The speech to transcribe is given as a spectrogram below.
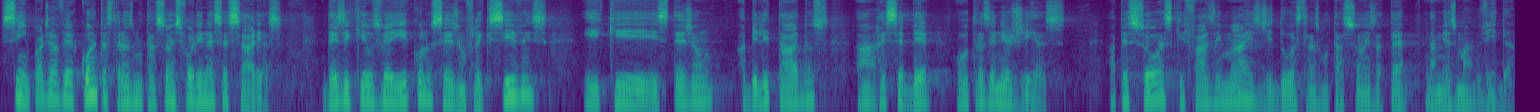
Sim, pode haver quantas transmutações forem necessárias desde que os veículos sejam flexíveis e que estejam habilitados a receber outras energias. Há pessoas que fazem mais de duas transmutações até na mesma vida.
